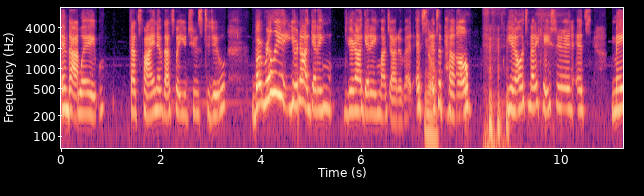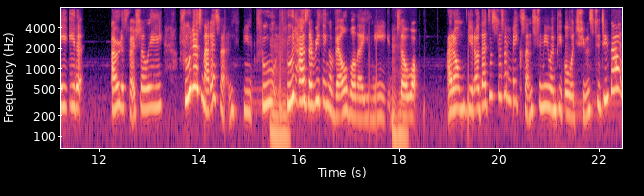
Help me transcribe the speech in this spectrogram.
in that way that's fine if that's what you choose to do but really you're not getting you're not getting much out of it it's No. it's a pill you know it's medication it's made artificially food is medicine food Mhm. food has everything available that you need Mhm. so what i don't you know that just doesn't make sense to me when people would choose to do that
